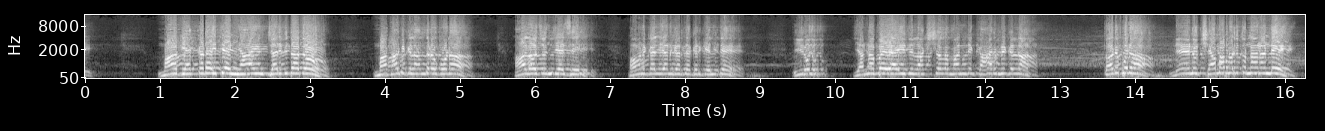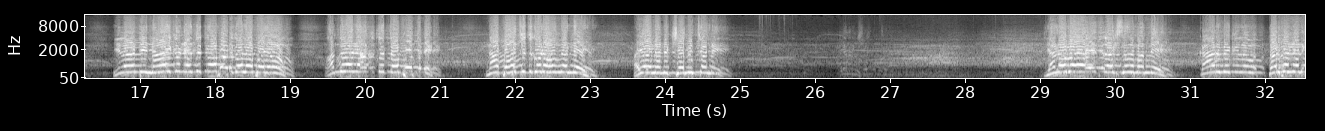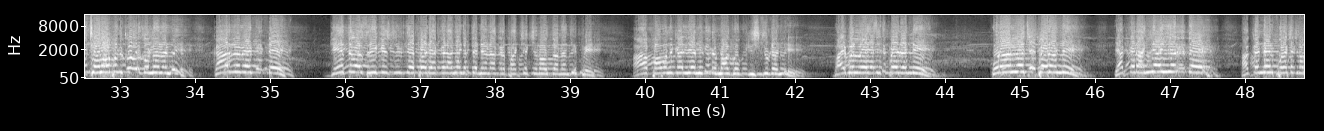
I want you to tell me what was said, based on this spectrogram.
మాకు ఎక్కడైతే న్యాయం జరుగుతుందో మా కార్మికులందరూ కూడా ఆలోచన చేసి పవన్ కళ్యాణ్ గారి దగ్గరికి వెళ్తే ఈరోజు ఎనభై ఐదు లక్షల మంది కార్మికుల తరపున నేను క్షమాపడుతున్నానండి ఇలాంటి నాయకుడిని ఎందుకు కాపాడుకోలేకపోయావు? అందులో నాకు తప్పుతుంది నా బాధ్యత కూడా ఉందండి. అయ్యా నన్ను క్షమించండి. ఎనభై ఐదు లక్షల మంది కార్మికులు తరపున నేను క్షమాపణ కోరుకున్నానండి. కారణం ఏంటంటే గీతలో శ్రీకృష్ణుడు చెప్పాడు ఎక్కడ అని చెప్తే నేను అక్కడ ప్రత్యక్షం అవుతానని చెప్పి. ఆ పవన్ కళ్యాణ్ గారు మాకు కృష్ణుడండి. బైబిల్లో చెప్పాడండి? కురాన్లో చెప్పారండి ఎక్కడ అన్యాయం జరిగితే అక్కడ నేను ప్రత్యక్షం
